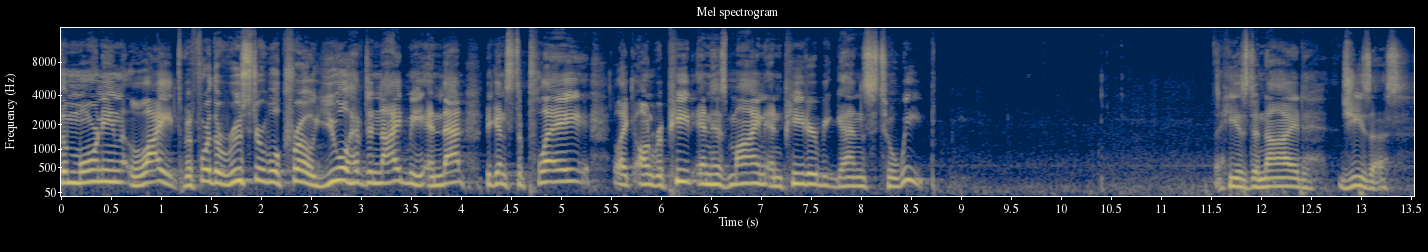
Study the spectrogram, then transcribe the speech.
the morning light, before the rooster will crow, you will have denied me. And that begins to play like on repeat in his mind, and Peter begins to weep. He has denied Jesus.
